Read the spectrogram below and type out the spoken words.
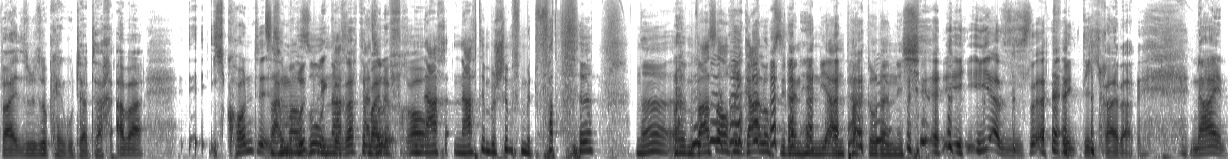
war sowieso kein guter Tag. Aber ich konnte es Sagen im wir so, Rückblick, nach, da sagte also meine Frau. nach, nach dem Beschimpfen mit Fotze ne, ähm, war es auch egal, ob sie dein Handy anpackt oder nicht. ja, siehst du, fick dich, Reinhard. Nein,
